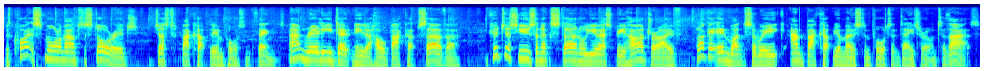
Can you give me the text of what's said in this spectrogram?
with quite a small amount of storage just to back up the important things. And really, you don't need a whole backup server. You could just use an external USB hard drive, plug it in once a week, and back up your most important data onto that.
